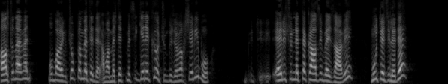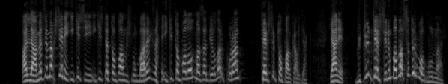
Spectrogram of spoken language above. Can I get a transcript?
altına hemen mübarek çok da metheder ama methetmesi gerekiyor çünkü Zemekşeri bu. Ehli sünnette Kazı Beyzavi, Mutezile'de Allame Zemekşeri ikisi ikisi de topalmış mübarek. iki topal olmasa diyorlar Kur'an tefsir topal kalacak. Yani bütün tefsirin babasıdır bu, bunlar.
